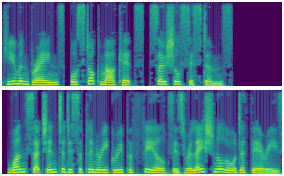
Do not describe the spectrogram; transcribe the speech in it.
human brains, or stock markets, social systems. One such interdisciplinary group of fields is relational order theories.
